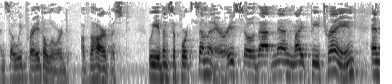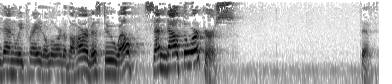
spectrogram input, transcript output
And so we pray the Lord of the harvest. We even support seminaries so that men might be trained. And then we pray the Lord of the harvest to, well, send out the workers. Fifth,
